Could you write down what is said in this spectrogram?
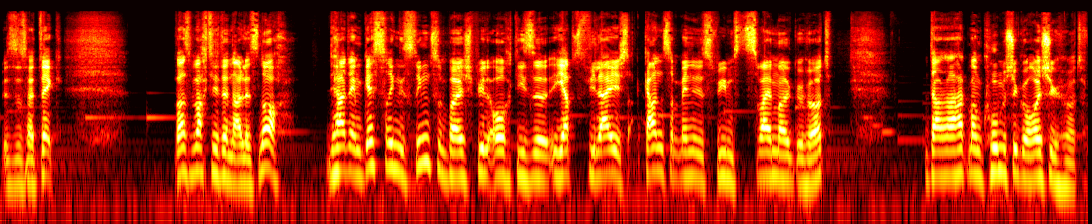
ist es halt weg. Was macht ihr denn alles noch? Der hat im gestrigen Stream zum Beispiel auch diese, ihr habt es vielleicht ganz am Ende des Streams zweimal gehört. Da hat man komische Geräusche gehört.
